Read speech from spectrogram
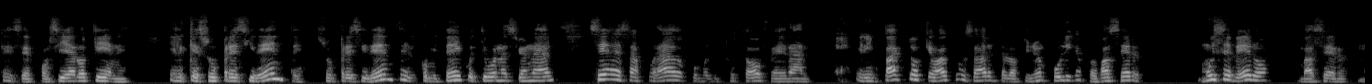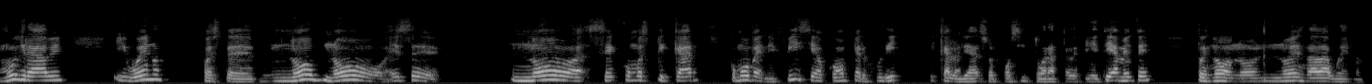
que se, por sí ya lo tiene, el que su presidente, su presidente del Comité Ejecutivo Nacional, sea desaforado como diputado federal. El impacto que va a causar entre la opinión pública, pues va a ser muy severo va a ser muy grave y bueno, pues eh, no, no, ese, no sé cómo explicar cómo beneficia o cómo perjudica la alianza opositora, pero definitivamente, pues no, no, no es nada bueno.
